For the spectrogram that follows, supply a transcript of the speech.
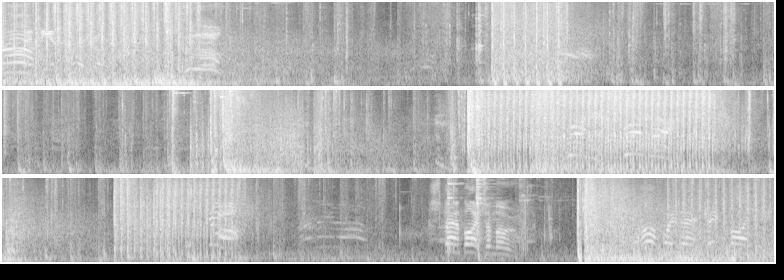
Enemy at the courtyard. Stand by to move. Halfway there, keep fighting.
